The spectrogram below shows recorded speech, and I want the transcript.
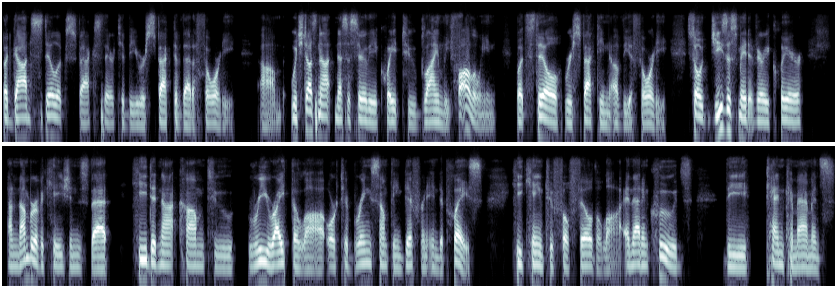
but God still expects there to be respect of that authority, um, which does not necessarily equate to blindly following, but still respecting of the authority. So Jesus made it very clear on a number of occasions that he did not come to rewrite the law or to bring something different into place. He came to fulfill the law, and that includes the Ten Commandments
